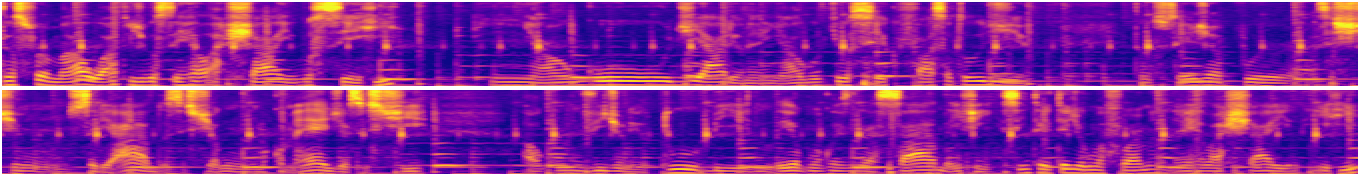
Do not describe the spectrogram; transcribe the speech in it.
transformar o ato de você relaxar e você rir em algo diário, né? Em algo que você faça todo dia. Então, seja por assistir um seriado, assistir alguma comédia, assistir algum vídeo no YouTube, ler alguma coisa engraçada, enfim, se entreter de alguma forma, né, relaxar e, e rir,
